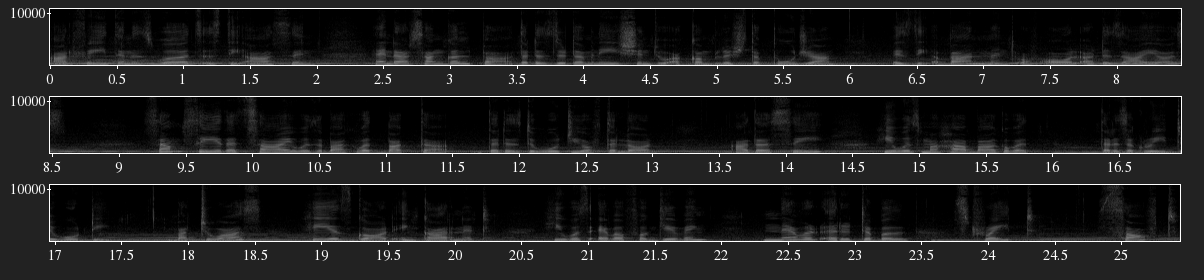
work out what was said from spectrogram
Our faith in his words is the asin, and our sankalpa, that is determination to accomplish the puja, is the abandonment of all our desires. Some say that Sai was a Bhagavad Bhakta, that is devotee of the Lord. Others say he was Mahabhagavat, that is a great devotee. But to us, he is God incarnate. He was ever forgiving, never irritable, straight, soft,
